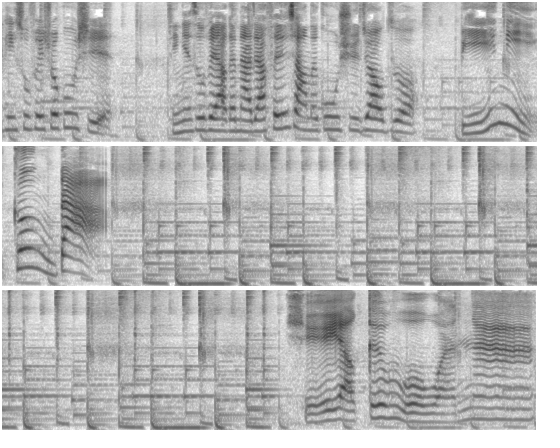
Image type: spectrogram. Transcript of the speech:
听苏菲说故事。今天苏菲要跟大家分享的故事叫做《比你更大》。谁要跟我玩呢？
